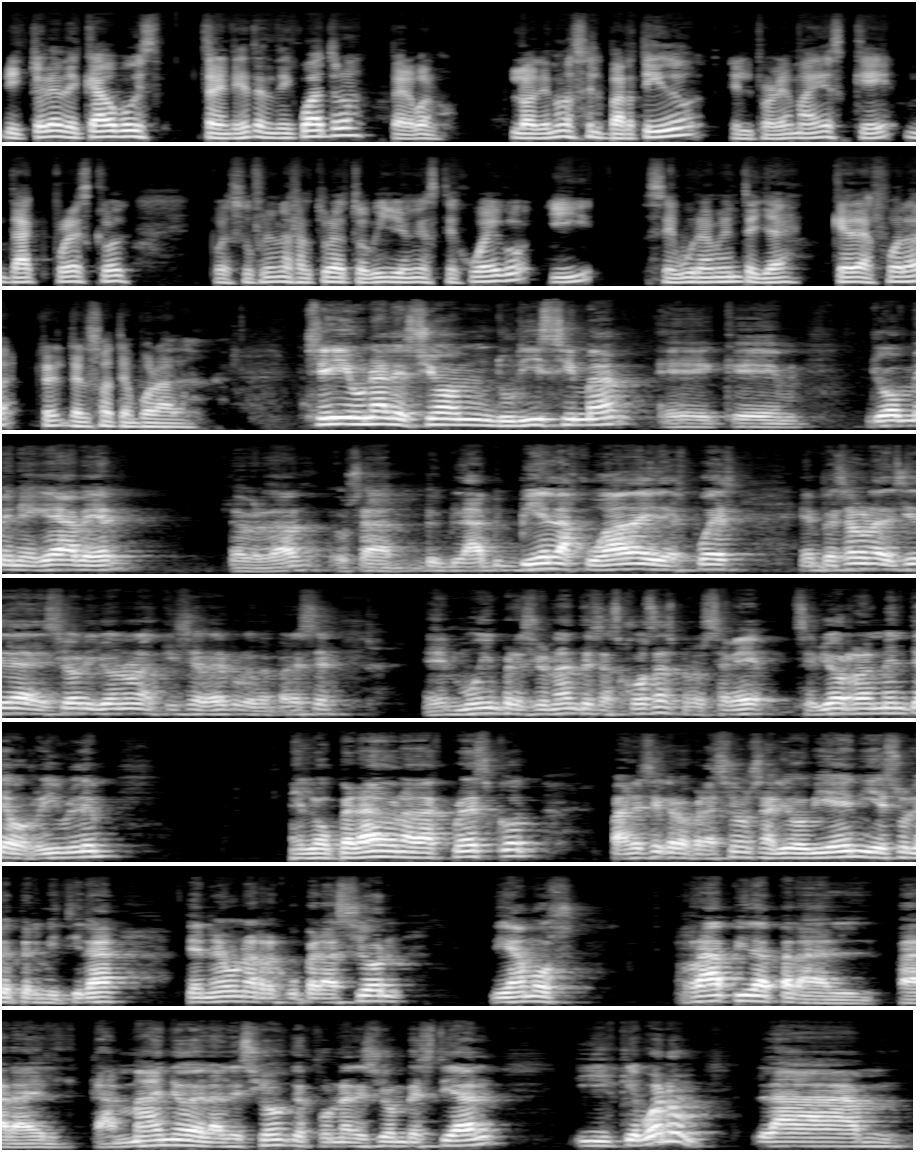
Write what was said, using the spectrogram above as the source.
Victoria de Cowboys 37-34, pero bueno, lo de menos el partido. El problema es que Dak Prescott pues sufrió una fractura de tobillo en este juego y seguramente ya queda fuera de la temporada. Sí, una lesión durísima eh, que yo me negué a ver, la verdad. O sea, vi la jugada y después empezaron a decir la lesión y yo no la quise ver porque me parece eh, muy impresionante esas cosas, pero se ve, se vio realmente horrible. El operaron a Dak Prescott, parece que la operación salió bien y eso le permitirá tener una recuperación digamos, rápida para el, para el tamaño de la lesión, que fue una lesión bestial. y que bueno, la,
